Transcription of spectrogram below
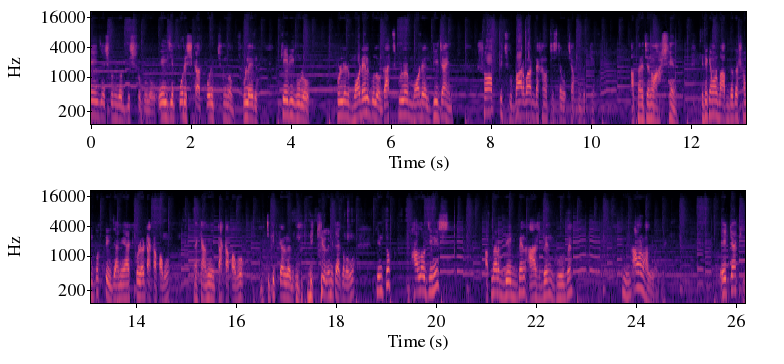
এই যে সুন্দর দৃশ্যগুলো, এই যে পরিষ্কার, পরিচ্ছন্ন ফুলের কেরিগুলো, ফুলের মডেলগুলো, গাছগুলোর মডেল, ডিজাইন সব কিছু বারবার দেখানোর চেষ্টা করছি আপনাদেরকে। আপনারা যেন আসেন। এটা কি আমার বাপদাদার সম্পত্তি যে আমি অ্যাড করলে টাকা পাবো? নাকি আমি টাকা পাবো? টিকিট কাটলে বিক্রি হলে আমি টাকা পাবো? কিন্তু ভালো জিনিস আপনারা দেখবেন, আসবেন, ঘুরবেন। আমার ভালো লাগবে। এটা কি?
